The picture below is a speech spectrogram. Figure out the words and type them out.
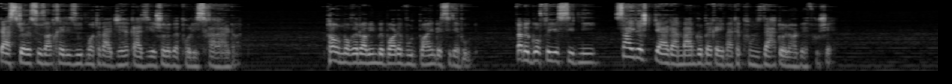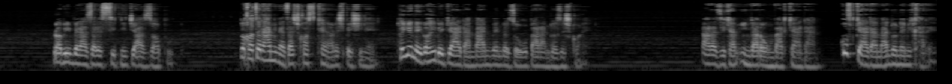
دستیار سوزان خیلی زود متوجه قضیه شده به پلیس خبر داد. تا اون موقع رابین به بار وودباین رسیده بود و به گفته سیدنی سعی داشت گردنبند رو به قیمت 15 دلار بفروشه. رابین به نظر سیدنی جذاب بود. به خاطر همین ازش خواست کنارش بشینه تا یه نگاهی به گردنبند بندازه و براندازش کنه. بعد از یکم اینور و اونور کردن گفت گردنبند رو نمی‌خره.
